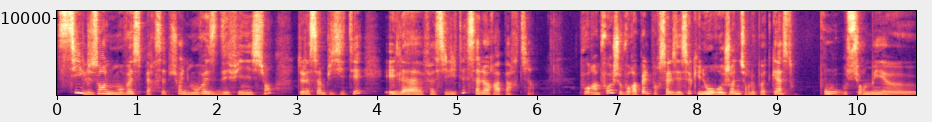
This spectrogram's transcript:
S'ils ont une mauvaise perception, une mauvaise définition de la simplicité et de la facilité, ça leur appartient. Pour info, je vous rappelle pour celles et ceux qui nous rejoignent sur le podcast ou sur mes euh,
